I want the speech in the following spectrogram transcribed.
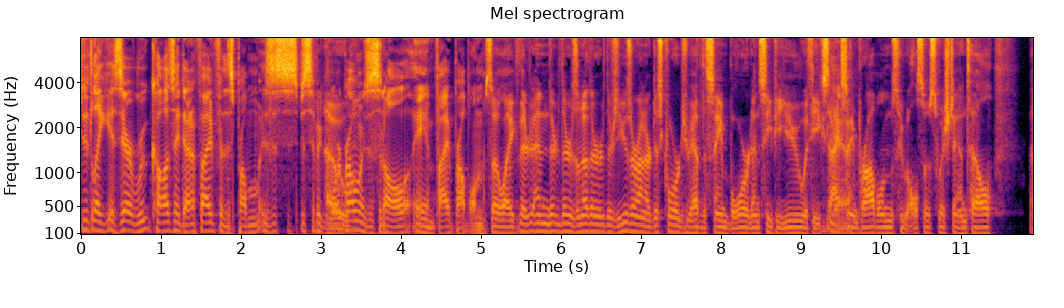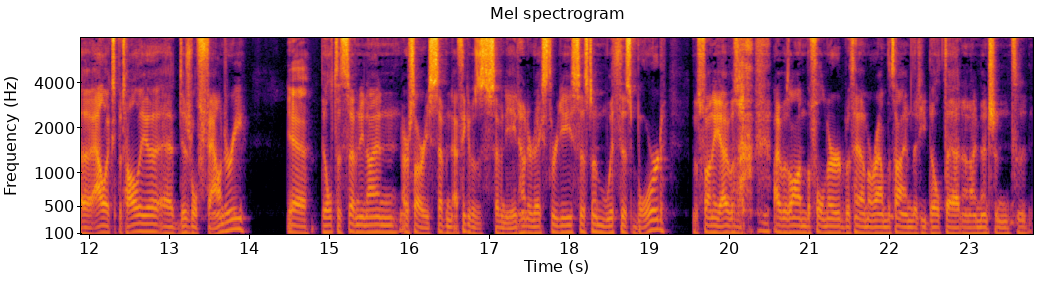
did like is there a root cause identified for this problem? Is this a specific No. board problem or is this an all AM5 problem? so like there and there, there's another there's a user on our Discord who had the same board and CPU with the exact Yeah. same problems who also switched to Intel. Uh, Alex Battaglia at Digital Foundry Yeah. built a 79 or sorry, seven I think it was a 7800 X3D system with this board. It was funny. I was I was on the full nerd with him around the time that he built that, and I mentioned to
